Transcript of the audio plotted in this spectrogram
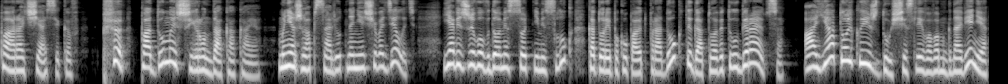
«Пара часиков. Пф, подумаешь, ерунда какая. Мне же абсолютно нечего делать. Я ведь живу в доме с сотнями слуг, которые покупают продукты, готовят и убираются». А я только и жду счастливого мгновения,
